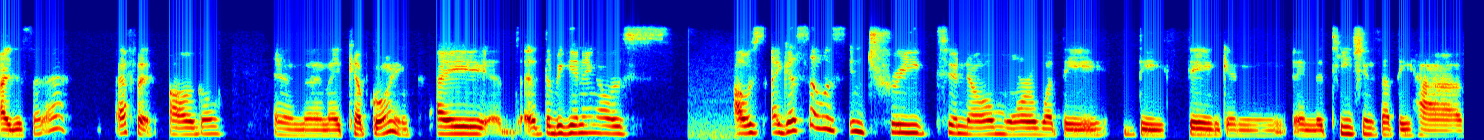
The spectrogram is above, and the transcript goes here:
I just said, eh, F it, I'll go. And then I kept going. I at the beginning I was I was I guess I was intrigued to know more what they they think and and the teachings that they have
